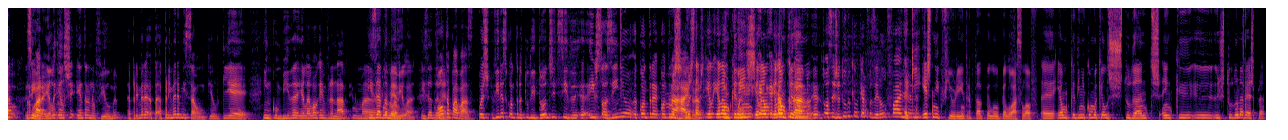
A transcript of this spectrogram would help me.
então, sim. repara, ele, ele che- entra no filme, a primeira, a primeira missão que, ele- que lhe é incumbida, ele é logo envenenado por uma, pela, Exatamente. pela vilã. Exatamente. Volta para a base, depois vira-se contra tudo e todos e decide eh, ir sozinho contra, contra Mas- a Hydra. mas sabes, ele- ele é um bocadinho- ele é um- ele é um bocadinho- Ou seja, tudo o que ele quer fazer, ele falha. Aqui, este Nick Fury, interpretado pelo, pelo Hasselhoff, eh, é um bocadinho como aqueles estudantes em que eh, estudam na véspera.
